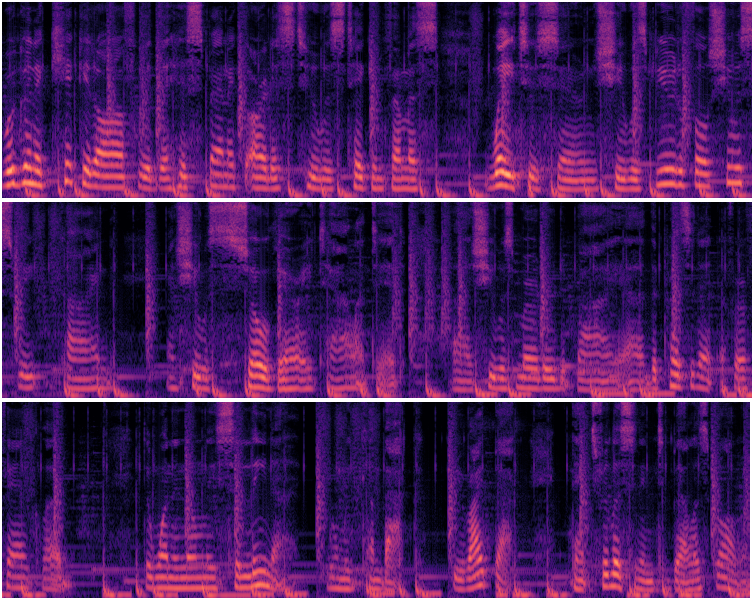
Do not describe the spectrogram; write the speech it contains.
We're going to kick it off with a Hispanic artist who was taken from us way too soon. She was beautiful, she was sweet, kind, and she was so very talented. Uh, she was murdered by uh, the president of her fan club, the one and only Selena, when we come back. Be right back. Thanks for listening to Bella's Ballroom.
